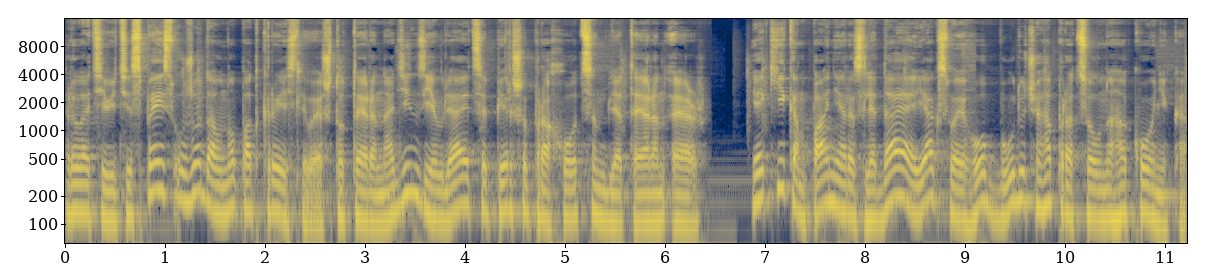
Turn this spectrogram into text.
Relativity Space ужо даўно падкрэслівае, што Тэран 1 з'яўляецца першапраходцам для Тэран R, які кампанія разглядае як свайго будучага працоўнага коніка.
